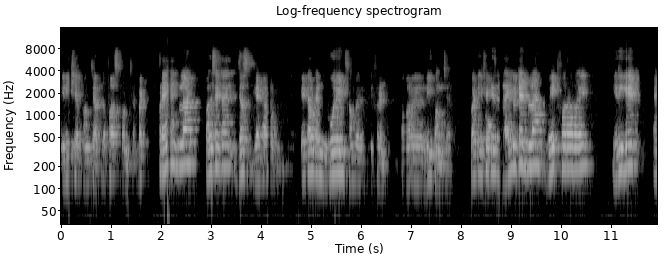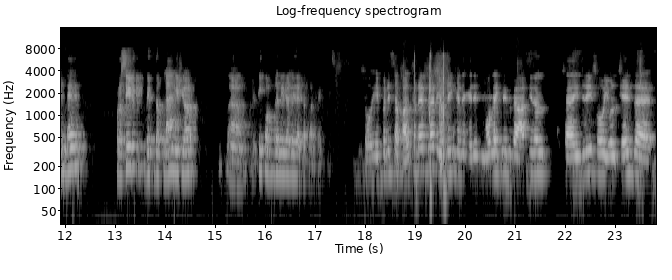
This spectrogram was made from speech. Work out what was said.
initial puncture, the first puncture. But frank blood, pulsatile, just get out, get out and go in somewhere different or repuncture. But if it is diluted blood, wait for a while, irrigate, and then proceed with the plan if your uh, tip of the needle is at the perfect place. So if it is a pulsatile blood, you think it is more likely to be arterial uh, injury, so you will change the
